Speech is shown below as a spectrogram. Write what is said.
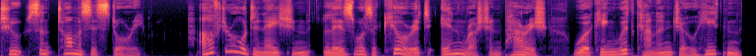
to St Thomas's story. After ordination, Liz was a curate in Rushen Parish, working with Canon Joe Heaton.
